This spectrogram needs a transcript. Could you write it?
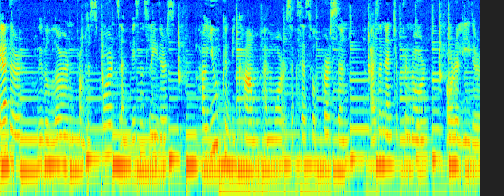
Together, we will learn from the sports and business leaders how you can become a more successful person as an entrepreneur or a leader.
